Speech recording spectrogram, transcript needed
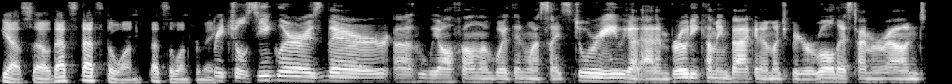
yeah, so that's that's the one. That's the one for me. Rachel Zegler is there, uh, who we all fell in love with in West Side Story. We got Adam Brody coming back in a much bigger role this time around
